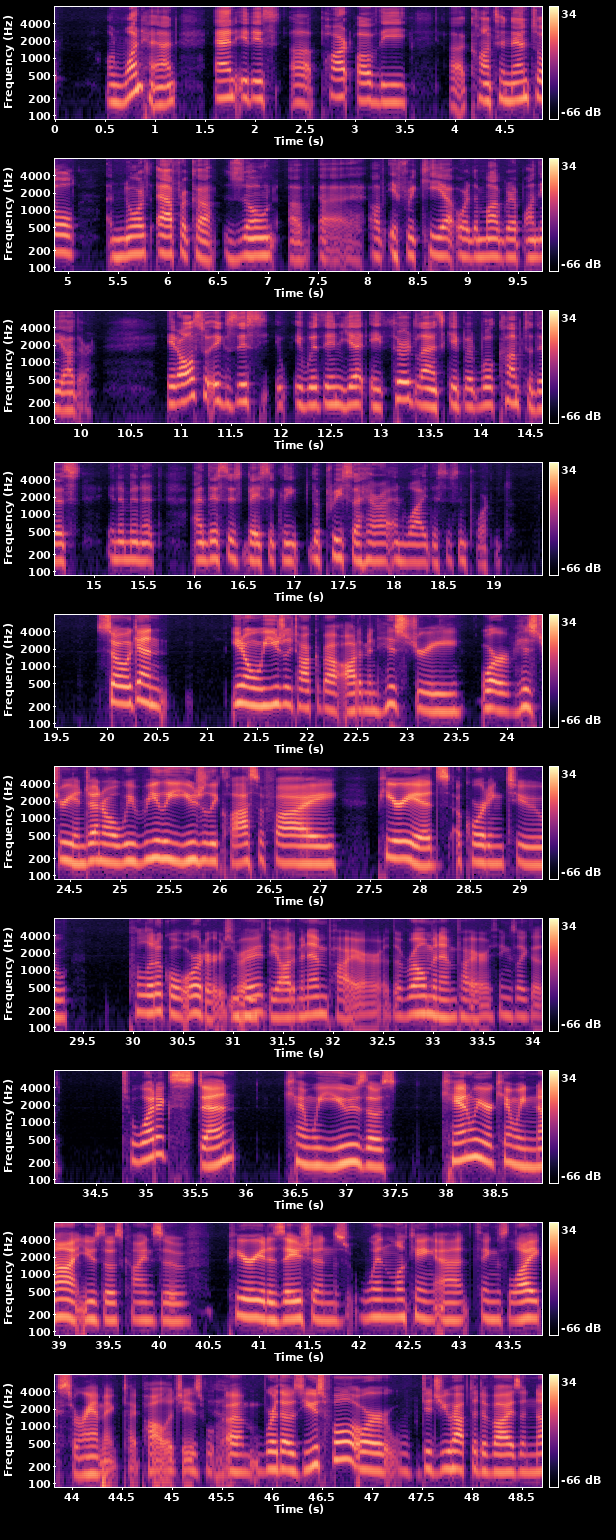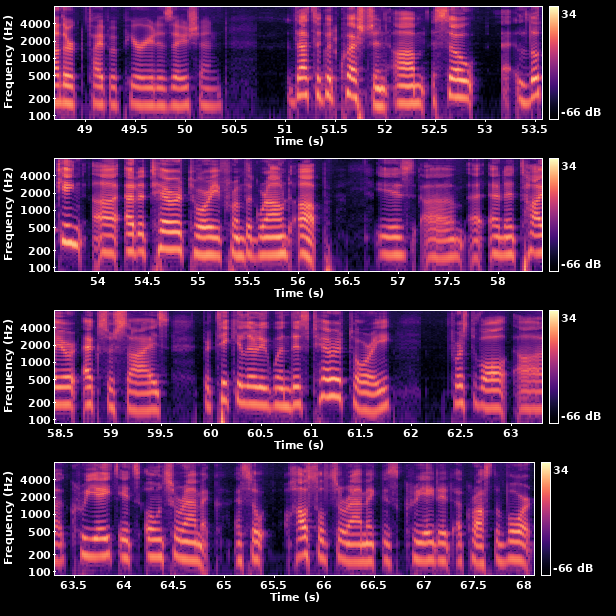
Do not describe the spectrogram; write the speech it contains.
on one hand, and it is uh, part of the uh, continental North Africa zone of, of Ifriqiya or the Maghreb on the other. It also exists within yet a third landscape, but we'll come to this in a minute. And this is basically the pre Sahara and why this is important. So, again, you know, we usually talk about Ottoman history or history in general, we really usually classify periods according to political orders, mm-hmm. right? The Ottoman Empire, the Roman Empire, things like this. To what extent can we use those? Can we or can we not use those kinds of periodizations when looking at things like ceramic typologies? Um, were those useful, or did you have to devise another type of periodization? That's a good question. Um, so, uh, looking uh, at a territory from the ground up is um, an entire exercise, particularly when this territory, first of all, uh, creates its own ceramic. And so, household ceramic is created across the board.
